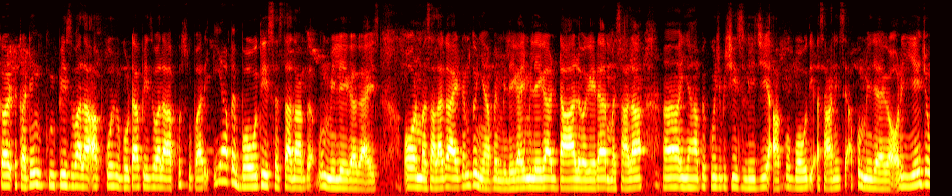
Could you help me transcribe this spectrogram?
कट कटिंग पीस वाला आपको, गोटा पीस वाला आपको सुपारी यहाँ पे बहुत ही सस्ता दाम पे आपको मिलेगा गाइस और मसाला का आइटम तो यहाँ पे मिलेगा ही मिलेगा। दाल वगैरह, मसाला यहाँ पे कुछ भी चीज़ लीजिए, आपको बहुत ही आसानी से आपको मिल जाएगा। और ये जो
